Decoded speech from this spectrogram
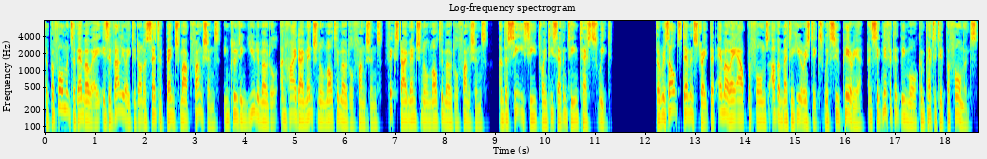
The performance of MOA is evaluated on a set of benchmark functions, including unimodal and high-dimensional multimodal functions, fixed-dimensional multimodal functions, and the CEC 2017 test suite. The results demonstrate that MOA outperforms other meta-heuristics with superior and significantly more competitive performance.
